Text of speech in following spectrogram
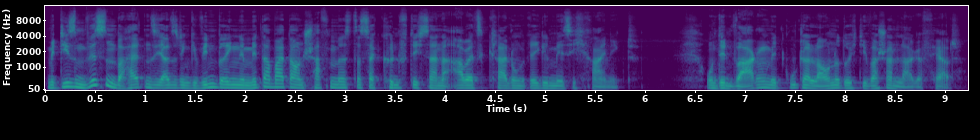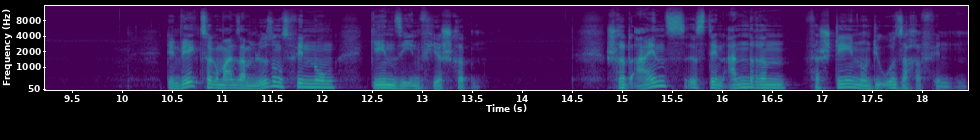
Mit diesem Wissen behalten Sie also den gewinnbringenden Mitarbeiter und schaffen es, dass er künftig seine Arbeitskleidung regelmäßig reinigt und den Wagen mit guter Laune durch die Waschanlage fährt. Den Weg zur gemeinsamen Lösungsfindung gehen Sie in vier Schritten. Schritt 1 ist den anderen verstehen und die Ursache finden.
